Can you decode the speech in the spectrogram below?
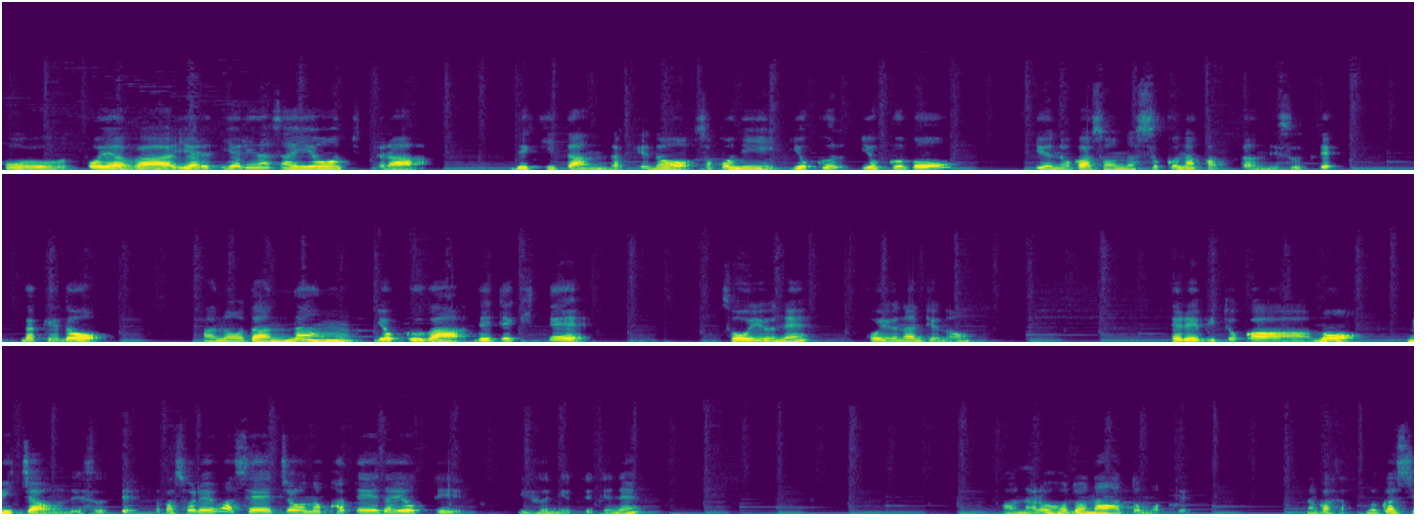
こう、親がややりなさいよって言ったら、できたんだけど、そこに欲、欲望っていうのがそんな少なかったんですって。だけど、あの、だんだん欲が出てきて、そういうね、こういうなんていうの？テレビとかも見ちゃうんですって。だからそれは成長の過程だよっていうふうに言っててね。あ、なるほどなと思って。なんかさ、昔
